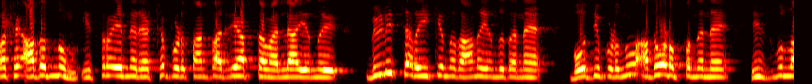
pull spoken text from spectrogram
പക്ഷെ അതൊന്നും ഇസ്രായേലിനെ രക്ഷപ്പെടുത്താൻ പര്യാപ്തമല്ല എന്ന് വിളിച്ചറിയിക്കുന്നതാണ് എന്ന് തന്നെ ബോധ്യപ്പെടുന്നു. അതോടൊപ്പം തന്നെ ഹിസ്ബുല്ല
